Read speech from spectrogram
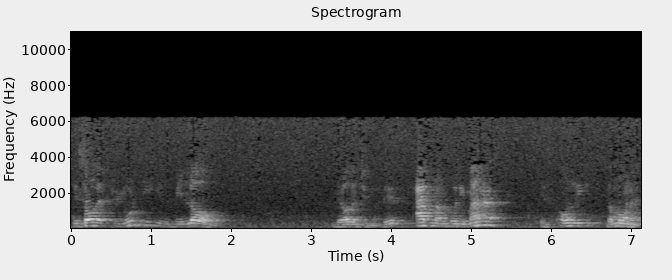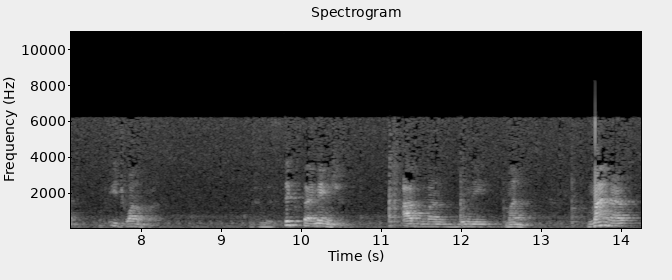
This other Trinity is below the other Trimurti. This Atman, Buddhi, Manas is only the monad of each one of us. It's in the sixth dimension. Atman, Buddhi, Manas. Manas,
